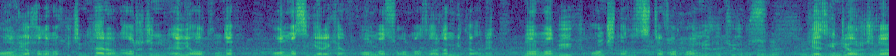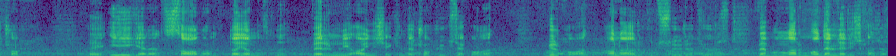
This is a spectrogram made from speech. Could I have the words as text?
oğul yakalamak için her an arıcının eli altında olması gereken olmazsa olmazlardan bir tane. Normal büyük 10 çıtalı strafor kovanı üretiyoruz. Gezginci arıcılığa çok e, iyi gelen, sağlam, dayanıklı, verimliliği aynı şekilde çok yüksek olan bir kovan ana arı kutusu üretiyoruz ve bunların modelleri çıkacak.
